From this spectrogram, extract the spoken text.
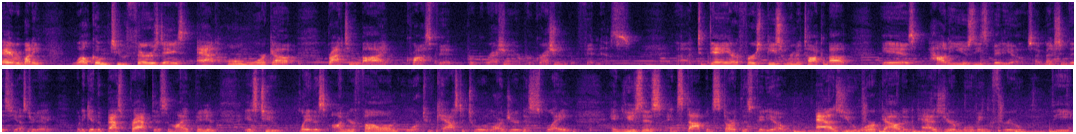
Hey everybody, welcome to Thursday's at-home workout brought to you by CrossFit Progression or Progression Fitness. Uh, today our first piece we're going to talk about is how to use these videos. I mentioned this yesterday, but again the best practice in my opinion is to play this on your phone or to cast it to a larger display and use this and stop and start this video as you work out and as you're moving through the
